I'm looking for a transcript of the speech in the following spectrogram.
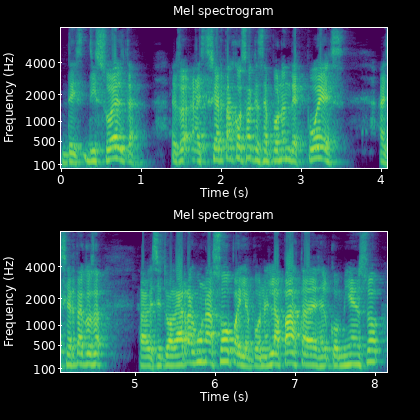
disueltas. hay ciertas cosas que se ponen después, hay ciertas cosas, ¿sabes? Si tú agarras una sopa y le pones la pasta desde el comienzo,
